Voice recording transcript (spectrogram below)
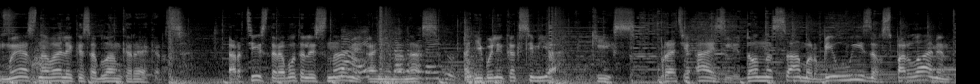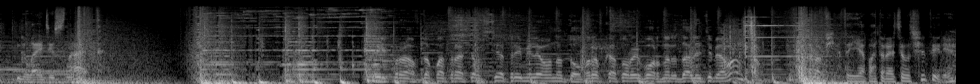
Мы основали Casablanca Records. Артисты работали с нами, Да, а не на нас. подойдут. Они были как семья. Кис, братья Айзли, Донна Саммер, Билл Уизерс, Парламент, Глэдис Найт. Ты правда потратил все 3 миллиона долларов, которые Ворнеры дали тебе авансом? Вообще-то я потратил четыре.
